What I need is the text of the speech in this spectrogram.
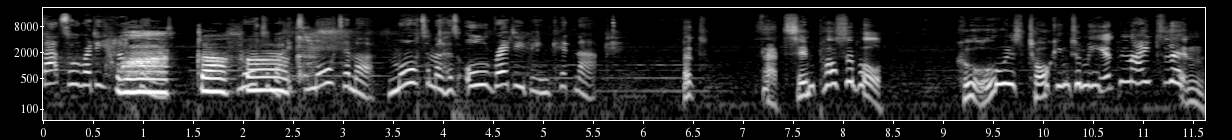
That's already happened. What the Mortimer, fuck? it's Mortimer. Mortimer has already been kidnapped. But that's impossible. Who is talking to me at night then?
